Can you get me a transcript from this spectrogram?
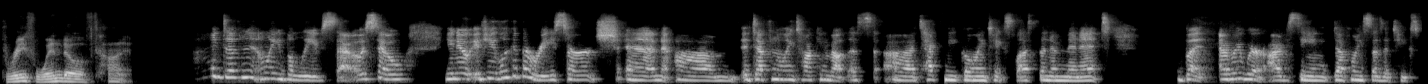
brief window of time? Definitely believe so. So, you know, if you look at the research and um, it definitely talking about this uh, technique only takes less than a minute, but everywhere I've seen definitely says it takes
